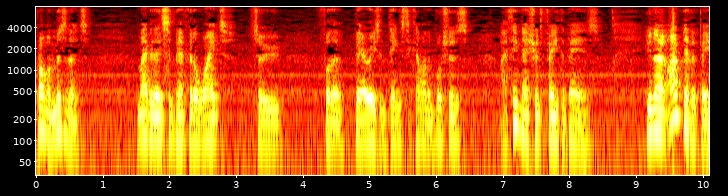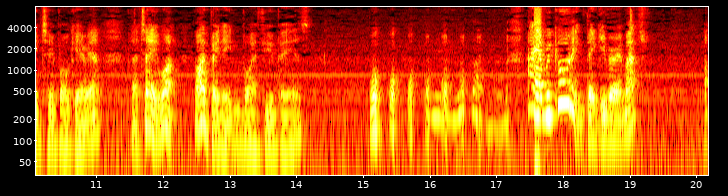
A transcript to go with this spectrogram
problem, isn't it? Maybe they simply have got to wait to for the berries and things to come on the bushes. I think they should feed the bears. You know, I've never been to Bulgaria, but I tell you what, I've been eaten by a few bears. I am recording, thank you very much.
